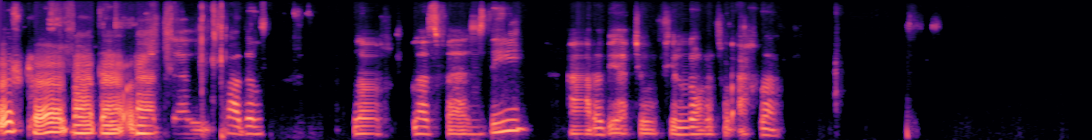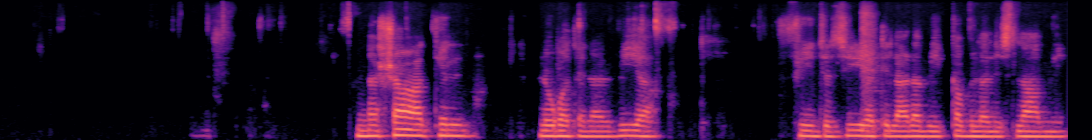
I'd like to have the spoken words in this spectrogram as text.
اذكر بعد بعد ال- بعد ال- لف- الألفاظ دي عربية في اللغة الأخرى. نشأت اللغة العربية في جزيرة العرب قبل الإسلام.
